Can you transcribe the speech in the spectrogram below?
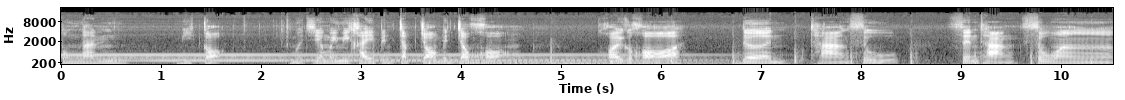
ตรงนั้นมีเกาะ เหมือนจะยังไม่มีใครเป็นจับจองเป็นเจ้าของ คอยก็ขอเดินทางสู่ เส้นทางสว่าง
